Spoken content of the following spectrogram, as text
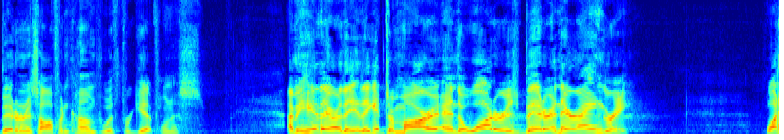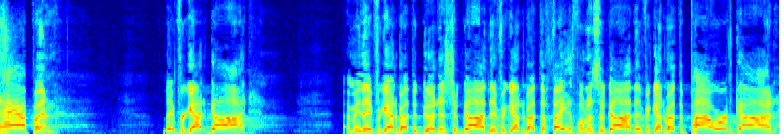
Bitterness often comes with forgetfulness. I mean, here they are, they, they get to Marah, and the water is bitter, and they're angry. What happened? They forgot God. I mean, they forgot about the goodness of God. They forgot about the faithfulness of God. They forgot about the power of God.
